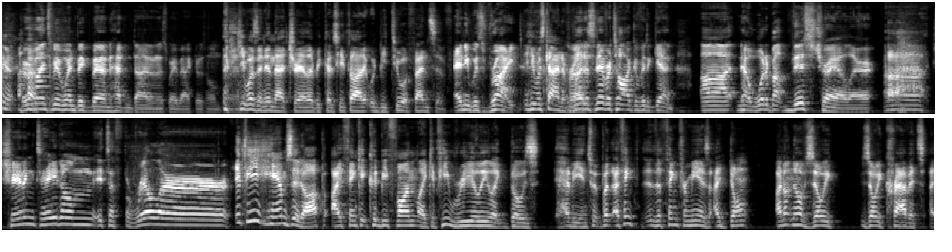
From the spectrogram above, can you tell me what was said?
It reminds me of when Big Ben hadn't died on his way back to his home planet. He wasn't in that trailer because he thought it would be too offensive. and he was right. He was kind of right. Let us never talk of it again. Uh, now, what about this trailer? Ah. Uh, Channing Tatum. It's a thriller. if he hams it up, I think it could be fun. Like if he really like goes heavy into it. But I think the thing for me is I don't I don't know if Zoe Zoe Kravitz uh,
